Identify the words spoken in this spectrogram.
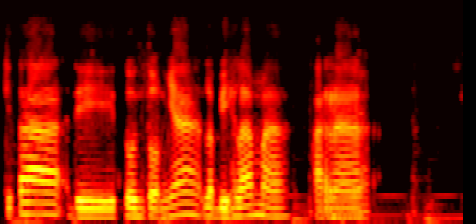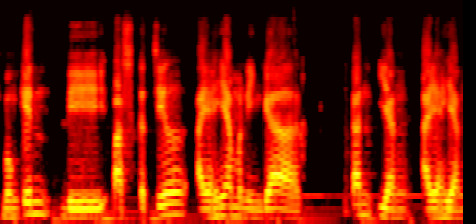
kita dituntunnya lebih lama karena hmm, mungkin di pas kecil ayahnya meninggal kan yang ayah yang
